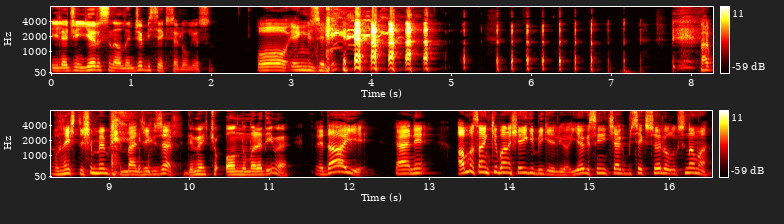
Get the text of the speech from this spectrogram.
ilacın yarısını alınca biseksüel oluyorsun. Oo en güzeli. Bak bunu hiç düşünmemiştim. Bence güzel. Değil mi? Çok on numara değil mi? E daha iyi. Yani ama sanki bana şey gibi geliyor. Yarısını içer biseksüel olursun ama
